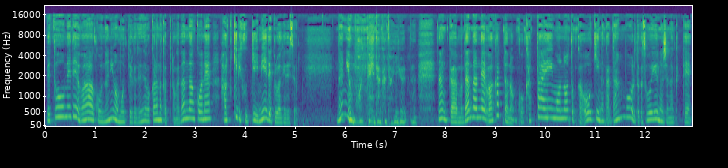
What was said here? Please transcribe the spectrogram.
で遠目ではこう何を思ってるか全然わからなかったのがだんだんこうねはっきりくっきり見えてくるわけですよ。何を持っていたかというと、なんかもうだんだんね、分かったの。こう、硬いものとか大きいなんか段ボールとかそういうのじゃなくて、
